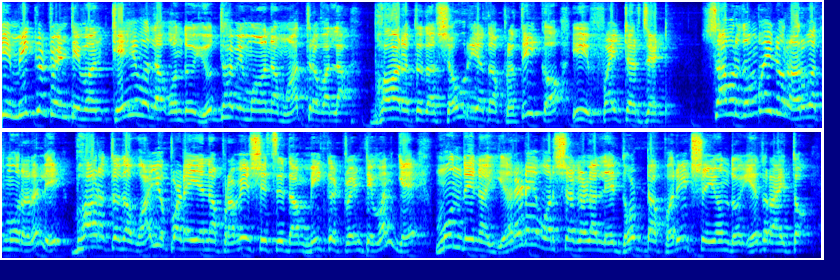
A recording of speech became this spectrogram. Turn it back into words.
ಈ ಮಿಗ್ ಟ್ವೆಂಟಿ ಒನ್ ಕೇವಲ ಒಂದು ಯುದ್ಧ ವಿಮಾನ ಮಾತ್ರವಲ್ಲ, ಭಾರತದ ಶೌರ್ಯದ ಪ್ರತೀಕ ಈ ಫೈಟರ್ ಜೆಟ್. ಸಾವಿರದ ಒಂಬೈನೂರ ಅರವತ್ತ್ ಮೂರರಲ್ಲಿ ಭಾರತದ ವಾಯುಪಡೆಯನ್ನು ಪ್ರವೇಶಿಸಿದ ಮಿಗ್ ಟ್ವೆಂಟಿ ಒನ್ಗೆ ಮುಂದಿನ ಎರಡೇ ವರ್ಷಗಳಲ್ಲಿ ದೊಡ್ಡ ಪರೀಕ್ಷೆಯೊಂದು ಎದುರಾಯಿತು.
